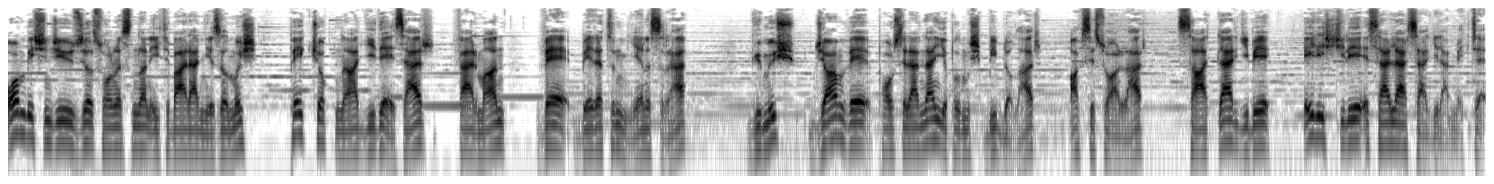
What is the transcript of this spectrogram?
15. yüzyıl sonrasından itibaren yazılmış pek çok nadide eser, ferman ve beratın yanı sıra gümüş, cam ve porselenden yapılmış biblolar, aksesuarlar, saatler gibi el işçiliği eserler sergilenmekte.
